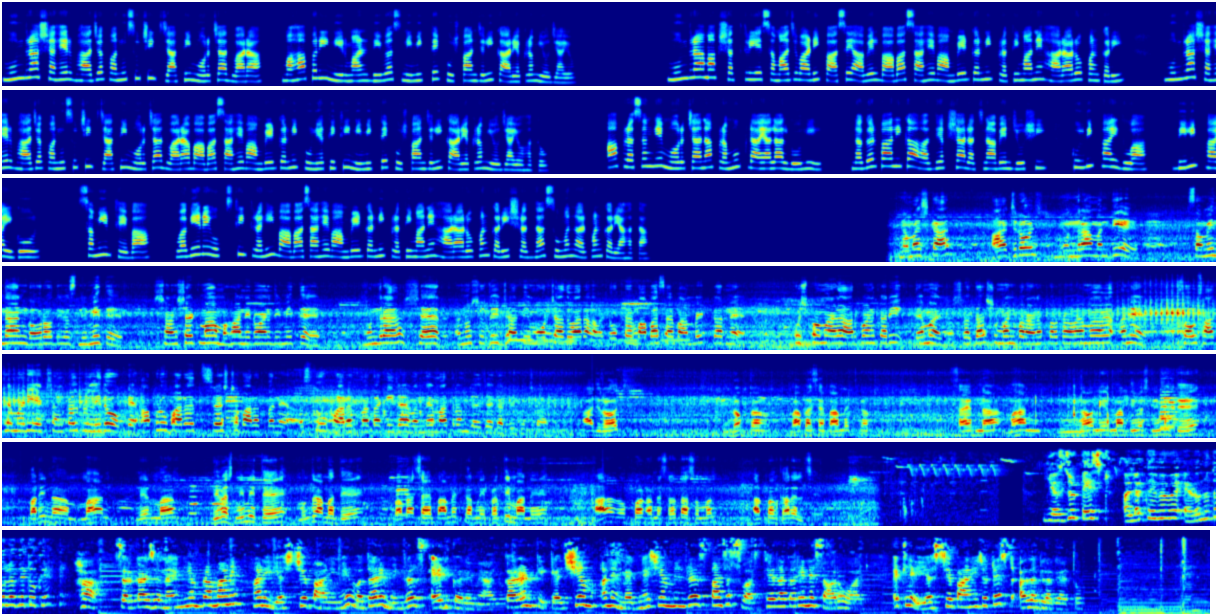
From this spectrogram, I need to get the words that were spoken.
મુન્દ્રા શહેર ભાજપ અનુસૂચિત જાતિ મોરચા દ્વારા મહાપરિનિર્માણ દિવસ નિમિત્તે પુષ્પાંજલિ કાર્યક્રમ યોજાયો. મુન્દ્રામાં ક્ષત્રિય સમાજવાડી પાસે આવેલ બાબા સાહેબ આંબેડકરની પ્રતિમાને હારારોપણ કરી મુન્દ્રા શહેર ભાજપ અનુસૂચિત જાતિ મોરચા દ્વારા બાબા સાહેબ આંબેડકરની પુણ્યતિથિ નિમિત્તે પુષ્પાંજલિ કાર્યક્રમ યોજાયો હતો. આ પ્રસંગે મોરચાના પ્રમુખ ડાયાલાલ ગોહિલ, નગરપાલિકા અધ્યક્ષા રચનાબેન જોશી, કુલદીપભાઈ ધુઆ દિલીપભાઈ ગોર, સમીર થેબા વગેરે ઉપસ્થિત રહી બાબા સાહેબ આંબેડકરની પ્રતિમાને હારારોપણ કરી શ્રદ્ધા સુમન અર્પણ કર્યા હતા. નમસ્કાર. આજરોજ મુન્દ્રા મંદિરે સંવિધાન ગૌરવ દિવસ નિમિત્તે સડસઠમાં મહાનિર્વાણ નિમિત્તે મુન્દ્રા શહેર અનુસૂચિત જાતિ મોરચા દ્વારા ડૉક્ટર બાબા સાહેબ આંબેડકરને પુષ્પમાળા અર્પણ કરી તેમજ શ્રદ્ધાસુમન પર અર્પણ કરવામાં આવ્યા અને સૌ સાથે મળી એક સંકલ્પ લીધો કે આપણું ભારત શ્રેષ્ઠ ભારત બને. અસ્તુ ભારત માતા કી જય, વંદે માતરમ, જય જય ગરવી ગુજરાત. આજ રોજ ડૉક્ટર બાબા સાહેબ આંબેડકર સાહેબના મહાન નવનિર્માણ દિવસ નિમિત્તે, પરિણામ મહાન નિર્માણ દિવસ નિમિત્તે મુન્દ્રા મધ્યે બાબા સાહેબ આંબેડકરની પ્રતિમાને હારારોપણ અને શ્રદ્ધાસુમન અર્પણ કરેલ છે. યસ જો ટેસ્ટ અલગ થઈ ગયો એડો નતો લાગે તો કે? હા, સરકાર જણાય નિયમ પ્રમાણે અને યશ પાણી પાણીને વધારે મિનરલ્સ એડ કરે મેં આવ્યો કારણ કે કેલ્શિયમ અને મેગ્નેશિયમ મિનરલ્સ પાસે સ્વાસ્થ્ય કરીને સારો આય. એટલે યશ્ચે પાણી જો ટેસ્ટ અલગ લાગે હતો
